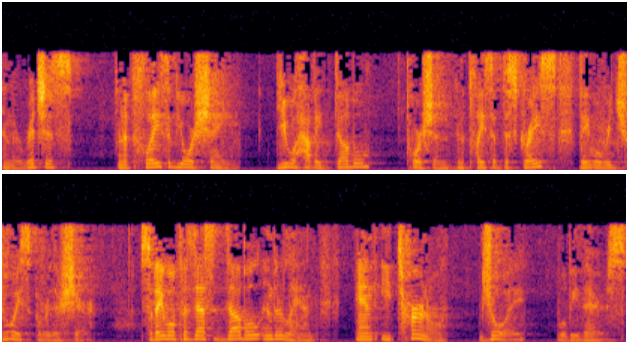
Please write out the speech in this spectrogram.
in their riches. In the place of your shame, you will have a double portion. In the place of disgrace, they will rejoice over their share. So they will possess double in their land, and eternal joy will be theirs.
